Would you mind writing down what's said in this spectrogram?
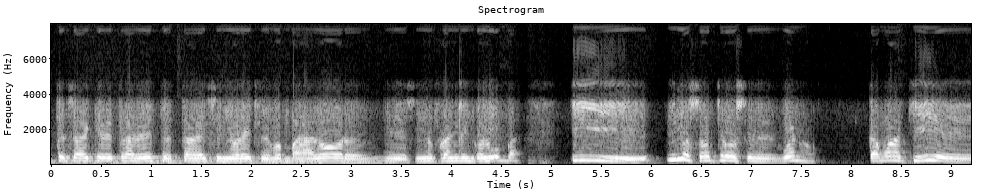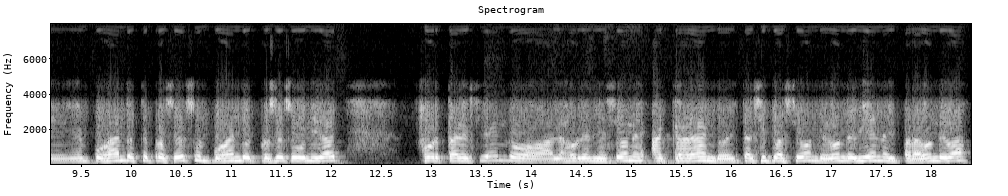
Usted sabe que detrás de esto está el señor ex embajador, eh, el señor Franklin Columba, y, y nosotros, eh, bueno, estamos aquí empujando este proceso, empujando el proceso de unidad fortaleciendo a las organizaciones, aclarando esta situación, de dónde viene y para dónde va,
